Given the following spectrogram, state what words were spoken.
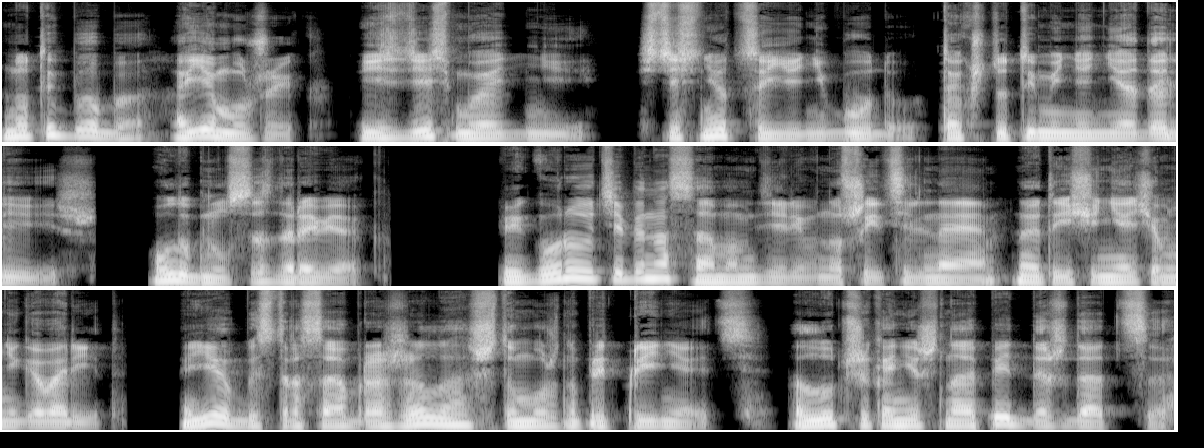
Но ты баба, а я мужик. И здесь мы одни. Стесняться я не буду, так что ты меня не одолеешь», – улыбнулся здоровяк. «Фигура у тебя на самом деле внушительная, но это еще ни о чем не говорит. Я быстро соображала, что можно предпринять. Лучше, конечно, опять дождаться,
